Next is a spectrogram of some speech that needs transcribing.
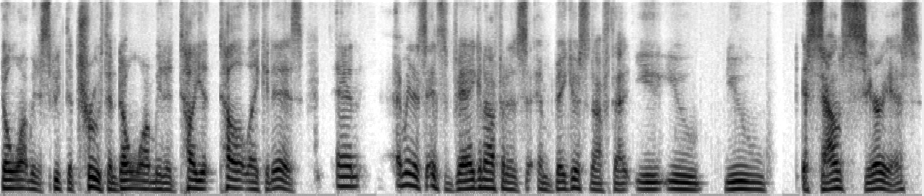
don't want me to speak the truth and don't want me to tell you tell it like it is. And i mean it's it's vague enough and it's ambiguous enough that you you you it sounds serious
